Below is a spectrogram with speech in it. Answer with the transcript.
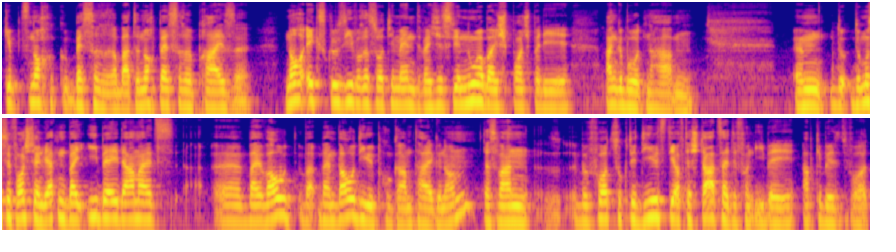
gibt's noch bessere Rabatte, noch bessere Preise, noch exklusiveres Sortiment, welches wir nur bei sportspar.de angeboten haben. Ähm, du, du, musst dir vorstellen, wir hatten bei eBay damals äh, bei Bau, beim Baudeal-Programm teilgenommen. Das waren bevorzugte Deals, die auf der Startseite von eBay abgebildet wor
